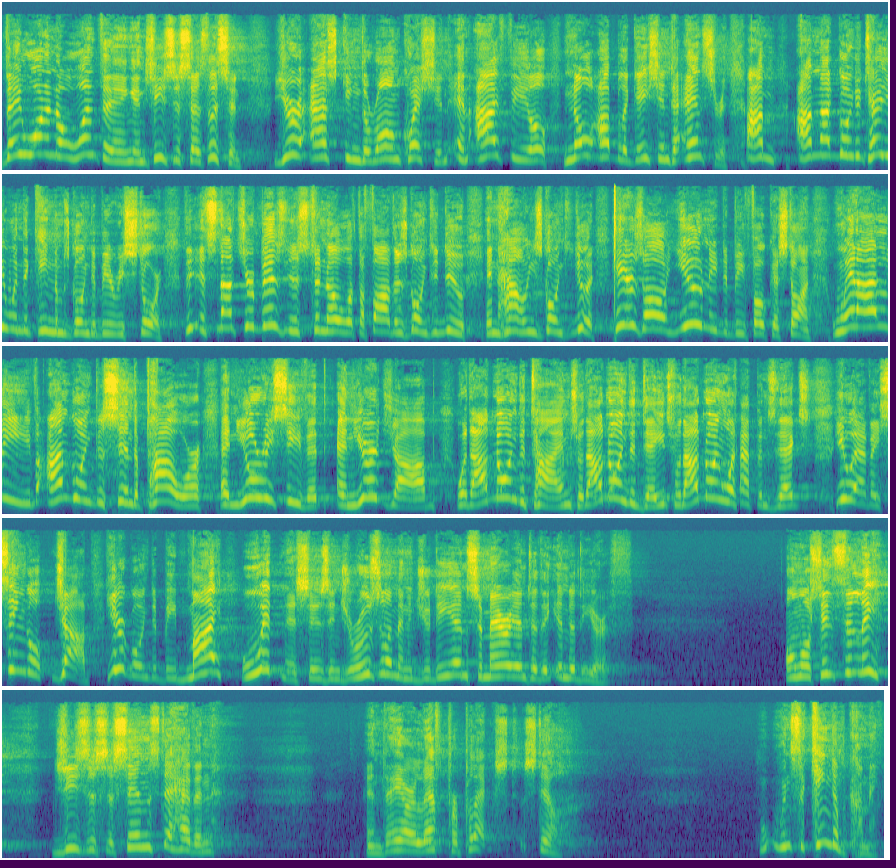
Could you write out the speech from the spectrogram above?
They want to know one thing, and Jesus says, Listen, you're asking the wrong question, and I feel no obligation to answer it. I'm, I'm not going to tell you when the kingdom's going to be restored. It's not your business to know what the Father's going to do and how He's going to do it. Here's all you need to be focused on. When I leave, I'm going to send a power, and you'll receive it, and your job, without knowing the times, without knowing the dates, without knowing what happens next, you have a single job. You're going to be my witnesses in Jerusalem and in Judea and Samaria and to the end of the earth. Almost instantly, Jesus ascends to heaven, and they are left perplexed still. When's the kingdom coming?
